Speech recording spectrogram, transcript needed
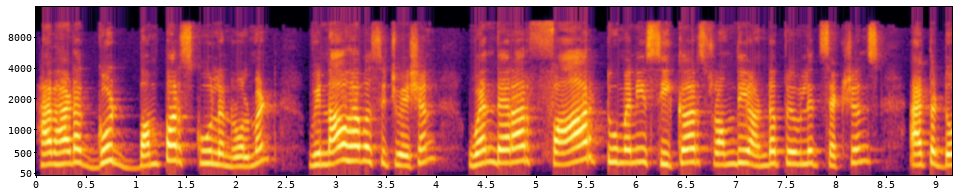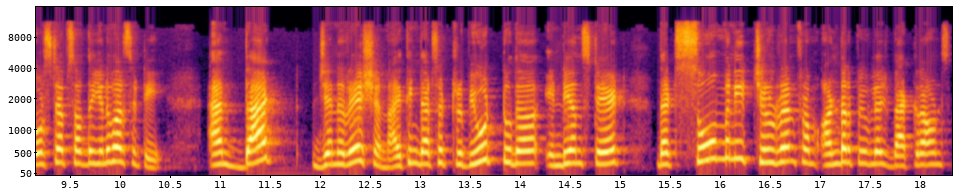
have had a good bumper school enrollment, we now have a situation when there are far too many seekers from the underprivileged sections at the doorsteps of the university. And that generation, I think that's a tribute to the Indian state that so many children from underprivileged backgrounds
